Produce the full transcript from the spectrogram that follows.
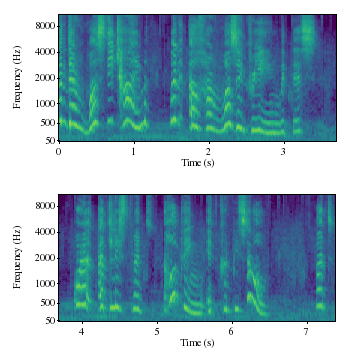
And there was the time when Althar was agreeing with this, or at least meant hoping it could be so. But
